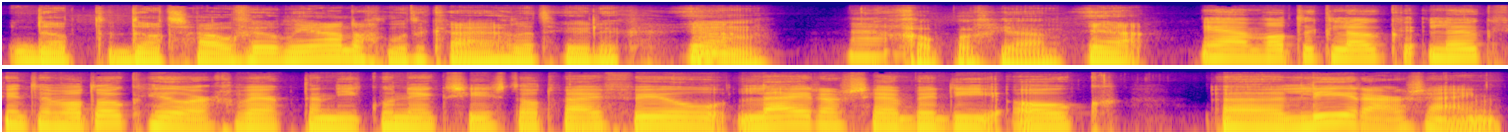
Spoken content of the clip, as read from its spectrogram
dat, dat zou veel meer aandacht moeten krijgen natuurlijk. Ja. Hmm. Ja. Grappig, ja. ja. Ja, wat ik leuk, leuk vind en wat ook heel erg werkt aan die connectie, is dat wij veel leiders hebben die ook uh, leraar zijn.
